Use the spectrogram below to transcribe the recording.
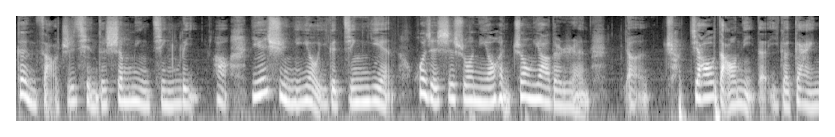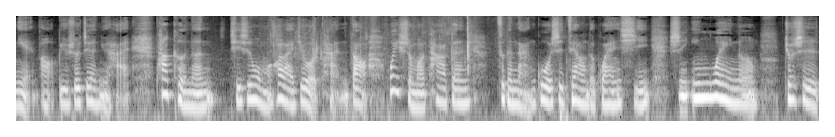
更早之前的生命经历。哈，也许你有一个经验，或者是说你有很重要的人，呃，教导你的一个概念啊。比如说这个女孩，她可能其实我们后来就有谈到，为什么她跟这个难过是这样的关系，是因为呢，就是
